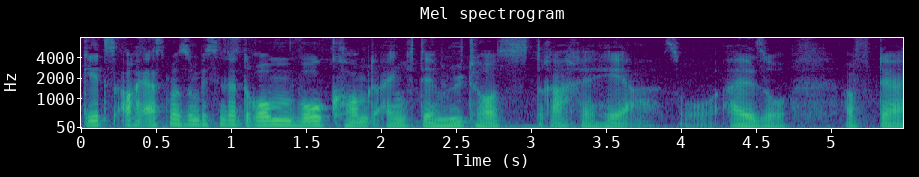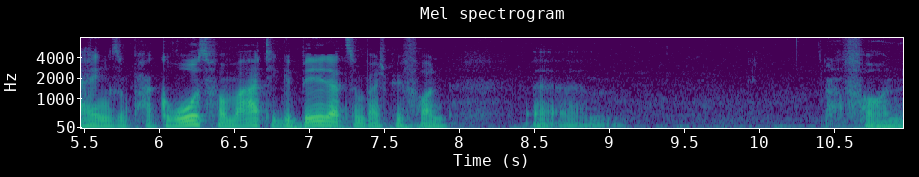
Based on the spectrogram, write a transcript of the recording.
geht es auch erstmal so ein bisschen darum, wo kommt eigentlich der Mythos Drache her. So, also auf der hängen so ein paar großformatige Bilder, zum Beispiel von, ähm, von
